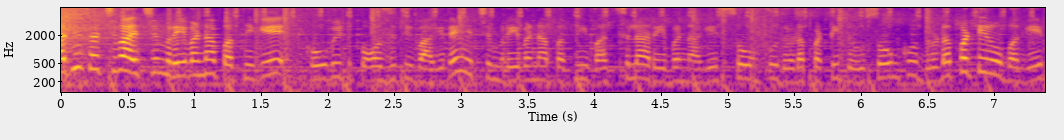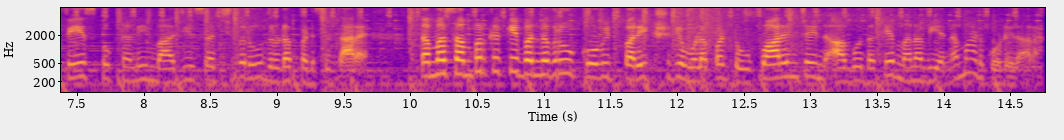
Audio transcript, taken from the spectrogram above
ಮಾಜಿ ಸಚಿವ ಎಚ್ಎಂ ರೇವಣ್ಣ ಪತ್ನಿಗೆ ಕೋವಿಡ್ ಪಾಸಿಟಿವ್ ಆಗಿದೆ. ಎಚ್ಎಂ ರೇವಣ್ಣ ಪತ್ನಿ ವತ್ಸಲ ರೇವಣ್ಣಗೆ ಸೋಂಕು ದೃಢಪಟ್ಟಿದ್ದು, ಸೋಂಕು ದೃಢಪಟ್ಟಿರುವ ಬಗ್ಗೆ ಫೇಸ್ಬುಕ್ನಲ್ಲಿ ಮಾಜಿ ಸಚಿವರು ದೃಢಪಡಿಸಿದ್ದಾರೆ. ತಮ್ಮ ಸಂಪರ್ಕಕ್ಕೆ ಬಂದವರು ಕೋವಿಡ್ ಪರೀಕ್ಷೆಗೆ ಒಳಪಟ್ಟು ಕ್ವಾರಂಟೈನ್ ಆಗೋದಕ್ಕೆ ಮನವಿಯನ್ನ ಮಾಡಿಕೊಂಡಿದ್ದಾರೆ.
